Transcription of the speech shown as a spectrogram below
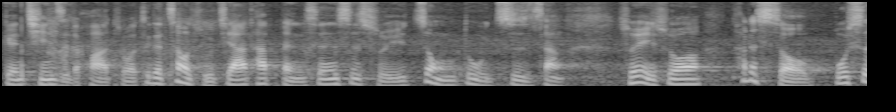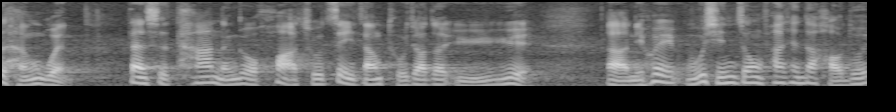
跟亲子的画作。这个赵主家他本身是属于重度智障，所以说他的手不是很稳，但是他能够画出这张图叫做愉悦。啊，你会无形中发现到好多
